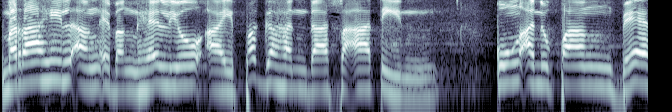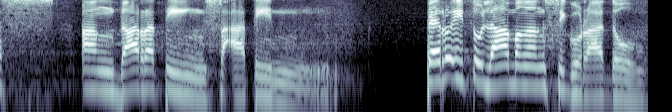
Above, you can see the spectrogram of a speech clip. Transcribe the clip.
Marahil ang Ebanghelyo ay paghahanda sa atin kung ano pang best ang darating sa atin. Pero ito lamang ang sigurado.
